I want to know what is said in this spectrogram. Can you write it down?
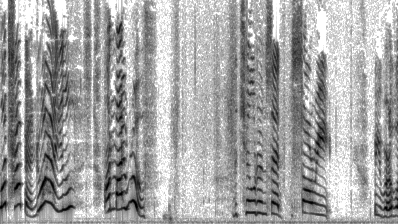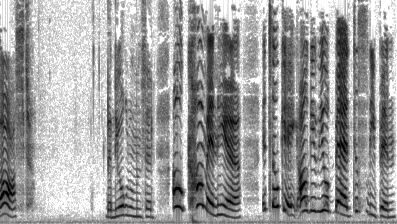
what happened? Why are you on my roof? The children said, Sorry, we were lost. Then the old woman said, Oh, come in here. It's okay. I'll give you a bed to sleep in.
